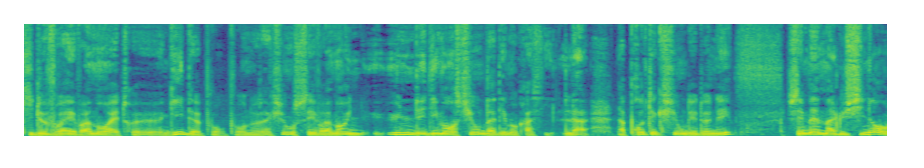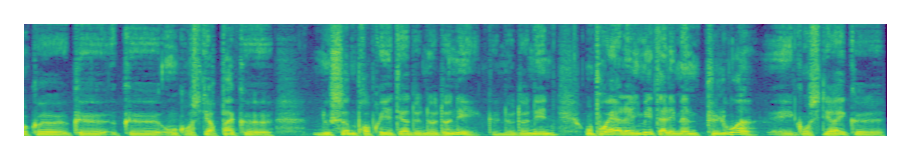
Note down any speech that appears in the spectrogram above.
qui devrait vraiment être un guide pour, pour nos actions, c'est vraiment une, une des dimensions de la démocratie. La, la protection des données, c'est même hallucinant que, que, que on considère pas que nous sommes propriétaires de nos données, que nos données, on pourrait à la limite aller même plus loin et considérer que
